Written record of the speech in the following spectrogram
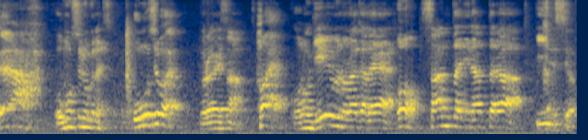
いや面白くないですか？面白い。は村井さん。い。このゲームの中でおサンタになったらいいですよ。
